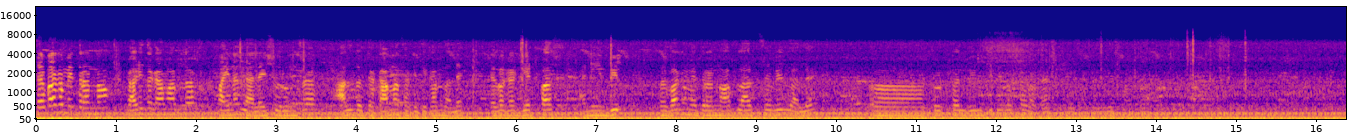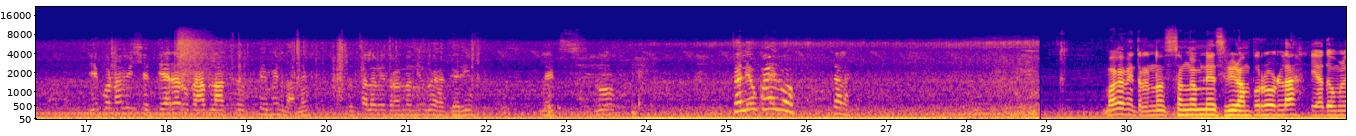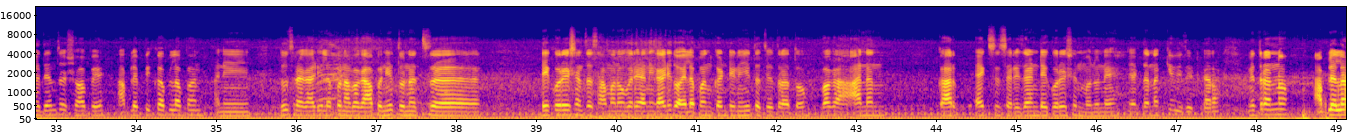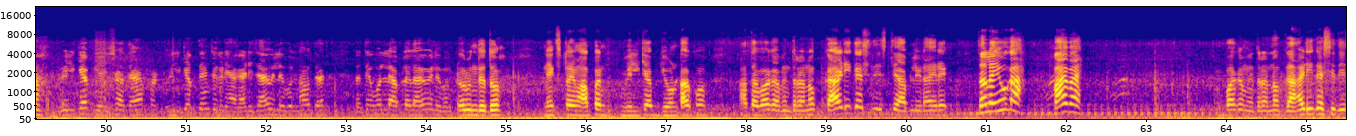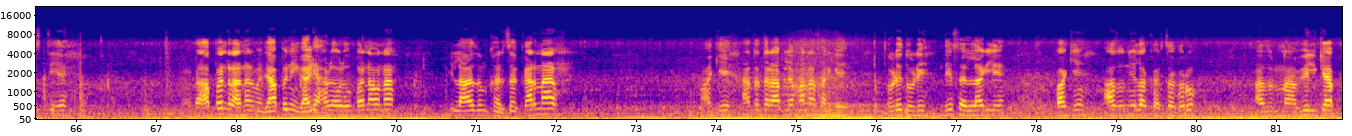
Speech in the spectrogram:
तर बघा मित्रांनो गाडीचं काम आपलं फायनल झालंय शोरूमचं आलं त्या कामासाठी ते काम झालंय. हे बघा गेट पास आणि बिल तर बघा मित्रांनो आपलं आजचं बिल झालंय. टोटल बिल किती रुपये होतं एकोणावीसशे तेरा रुपये आपलं आजचं पेमेंट झालंय. तर चला मित्रांनो निघूया घरी. लेट्स गो चल येऊ काय गो? चला. बघा मित्रांनो संगमने श्रीरामपूर रोडला यादवमुळे त्यांचं शॉप आहे. आपल्या पिकअपला पण आणि दुसऱ्या गाडीला पण. बघा आपण इथूनच डेकोरेशनचं सामान वगैरे आणि गाडी धुवायला पण कंटिन्यू इथंच येत राहतो. बघा Anand car accessories and decoration म्हणून आहे. एकदा नक्की व्हिजिट करा. मित्रांनो आपल्याला व्हील कॅप घ्यायच्या होत्या पण व्हील कॅप त्यांच्याकडे ह्या गाडीच्या अवेलेबल नव्हत्या. तर ते बोलले आपल्याला अवेलेबल करून देतो. नेक्स्ट टाइम आपण व्हील कॅप घेऊन टाकू. आता बघा मित्रांनो गाडी कशी दिसते आपली डायरेक्ट चला येऊ का? बाय बाय बघा मित्रांनो गाडी कशी दिसते. आपण राहणार म्हणजे आपण ही गाडी हळूहळू बनवणार. हिला अजून खर्च करणार. बाकी आता तर आपल्या मनासारखे थोडी थोडी दिसायला लागली बाकी अजून हिला खर्च करू. अजून व्हील कॅप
